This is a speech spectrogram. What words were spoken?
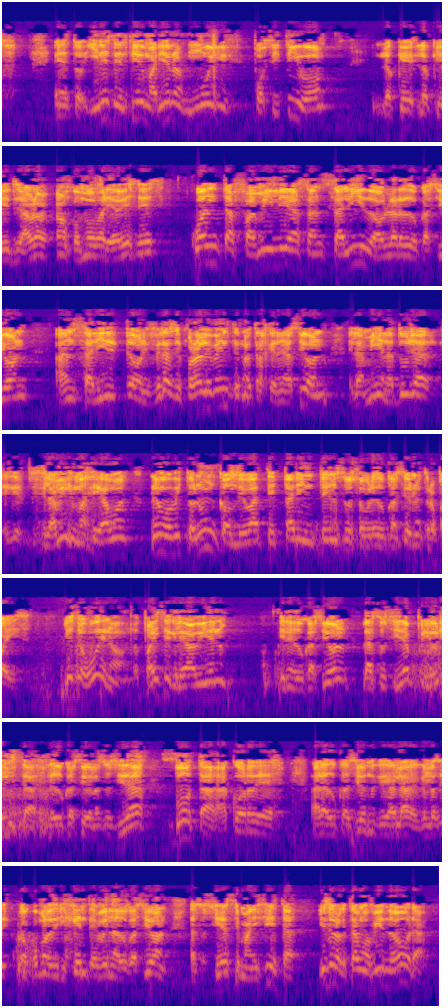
en esto. Y en ese sentido, Mariano, es muy positivo lo que, lo que hablamos con vos varias veces, cuántas familias han salido a hablar de educación, han salido a manifestarse, probablemente nuestra generación, la mía, la tuya, eh, es la misma, digamos, no hemos visto nunca un debate tan intenso sobre educación en nuestro país. Y eso es bueno, los países que le va bien en educación, la sociedad prioriza la educación, la sociedad vota acorde a la educación, a la, a cómo los dirigentes ven la educación, la sociedad se manifiesta, y eso es lo que estamos viendo ahora,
